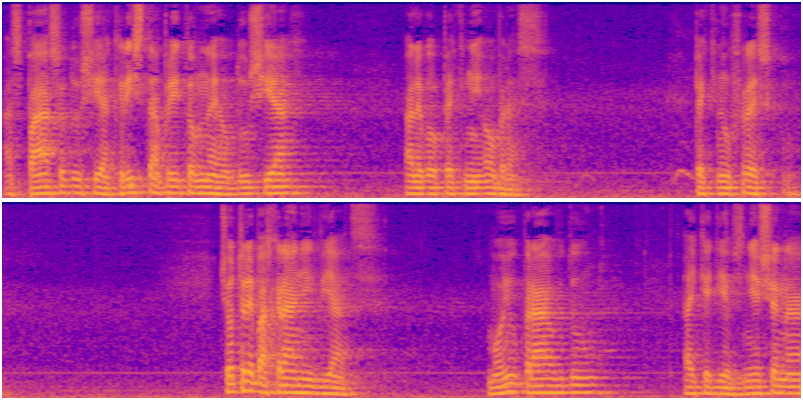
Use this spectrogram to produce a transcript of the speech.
a spáso dušia Krista prítomného v dušiach, alebo pekný obraz, peknú fresku. Čo treba chrániť viac? Moju pravdu, aj keď je vznešená,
